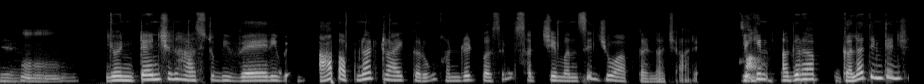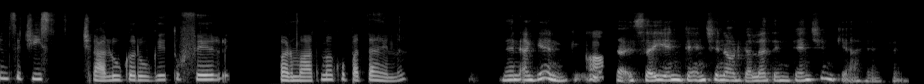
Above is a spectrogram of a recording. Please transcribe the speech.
hmm your intention has to be very आप अपना ट्राई करो हंड्रेड परसेंट सच्चे मन से जो आप करना चाह रहे हो हाँ। लेकिन अगर आप गलत इंटेंशन से चीज़ चालू करोगे तो फिर परमात्मा को पता है ना then again हाँ. सही इंटेंशन और गलत इंटेंशन क्या है फिर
